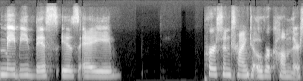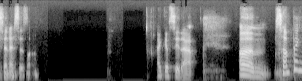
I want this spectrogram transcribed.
maybe this is a person trying to overcome their cynicism. I could see that. Um, something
